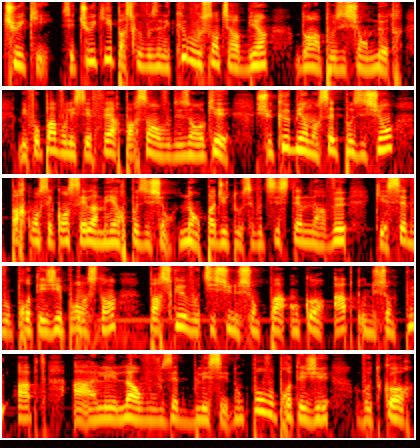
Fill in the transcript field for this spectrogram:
tricky. C'est tricky parce que vous allez que vous sentir bien dans la position neutre. Mais il faut pas vous laisser faire par ça en vous disant, ok, je suis que bien dans cette position, par conséquent, c'est la meilleure position. Non, pas du tout. C'est votre système nerveux qui essaie de vous protéger pour l'instant parce que vos tissus ne sont pas encore aptes ou ne sont plus aptes à aller là où vous vous êtes blessé. Donc, pour vous protéger, votre corps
